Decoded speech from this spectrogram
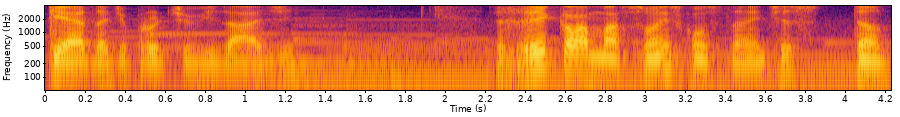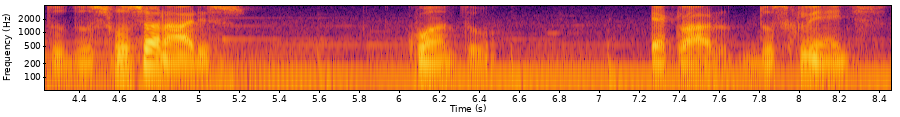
queda de produtividade, reclamações constantes, tanto dos funcionários quanto, é claro, dos clientes,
